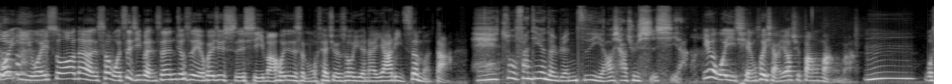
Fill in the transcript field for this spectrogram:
我以为说那个说我自己本身就是也会去实习嘛，或者是什么，我才觉得说原来压力这么大。哎，做饭店的人资也要下去实习啊？因为我以前会想要去帮忙嘛。嗯，我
